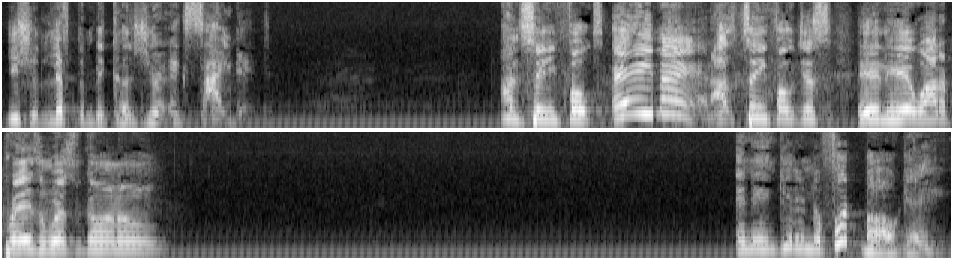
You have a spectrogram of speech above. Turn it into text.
You should lift them because you're excited. I'm seeing folks, amen. I've seen folks just in here while the praise and worship going on. And then get in the football game.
